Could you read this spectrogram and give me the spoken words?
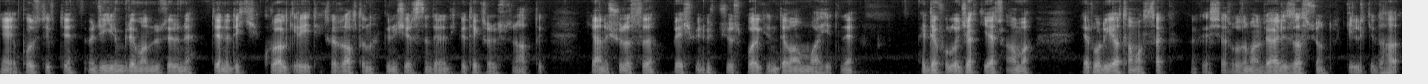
e, pozitifti. Önce 21 emanın üzerine denedik. Kural gereği tekrar altını gün içerisinde denedik ve tekrar üstüne attık. Yani şurası 5300 bu hareketin devam mahiyetinde hedef olacak yer ama eğer orayı atamazsak arkadaşlar o zaman realizasyon gelir ki daha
